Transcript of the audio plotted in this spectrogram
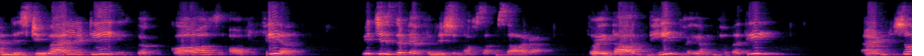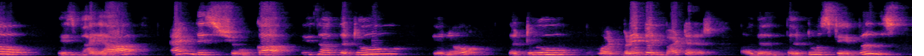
And this duality is the cause of fear which is the definition of samsara. Dvaidadhi bhayam bhavati. And so this bhaya and this shoka these are the two you know the two what bread and butter or the, the two staples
